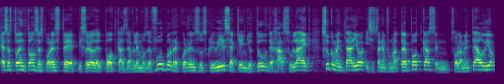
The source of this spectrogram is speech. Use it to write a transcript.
Eso es todo entonces por este episodio del podcast de Hablemos de Fútbol. Recuerden suscribirse aquí en YouTube, dejar su like, su comentario y si están en formato de podcast, en solamente audio,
